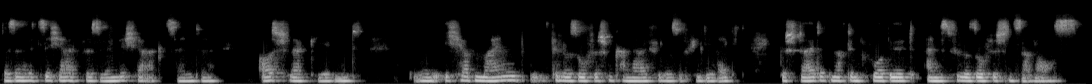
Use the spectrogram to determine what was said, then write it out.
Da sind mit Sicherheit persönliche Akzente ausschlaggebend. Ich habe meinen philosophischen Kanal Philosophie direkt gestaltet nach dem Vorbild eines philosophischen Salons.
